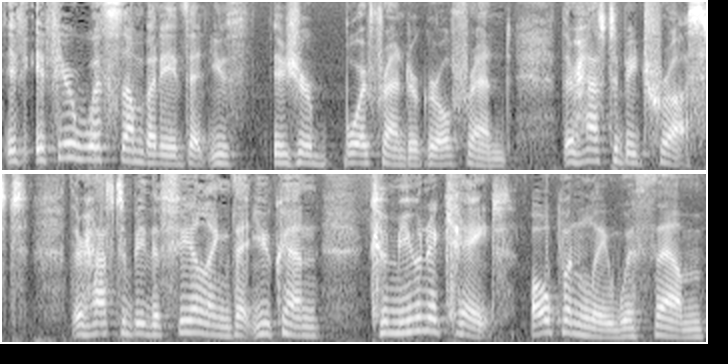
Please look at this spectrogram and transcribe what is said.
if, if you're with somebody that you th- is your boyfriend or girlfriend, there has to be trust. There has to be the feeling that you can communicate openly with them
